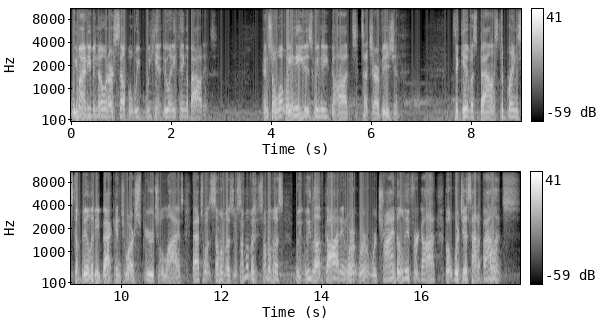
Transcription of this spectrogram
We might even know it ourselves, but we, we can't do anything about it. And so, what we need is we need God to touch our vision to give us balance, to bring stability back into our spiritual lives. That's what some of us do. Some of us, some of us, we, we love God and we're, we're, we're trying to live for God, but we're just out of balance.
